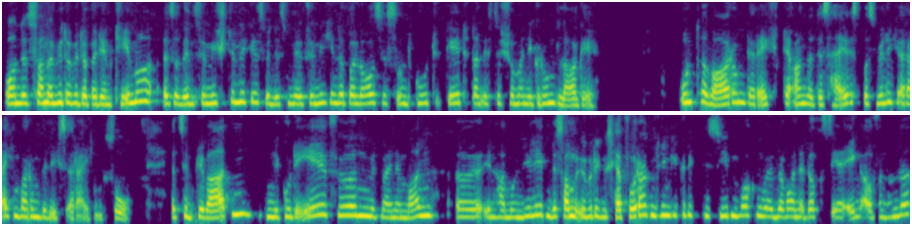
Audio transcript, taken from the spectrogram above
Und jetzt sind wir wieder wieder bei dem Thema. Also wenn es für mich stimmig ist, wenn es mir für mich in der Balance ist und gut geht, dann ist das schon mal eine Grundlage. Unter Wahrung der Rechte anderer. Das heißt, was will ich erreichen? Warum will ich es erreichen? So. Jetzt im Privaten eine gute Ehe führen, mit meinem Mann äh, in Harmonie leben. Das haben wir übrigens hervorragend hingekriegt, die sieben Wochen, weil wir waren ja doch sehr eng aufeinander.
